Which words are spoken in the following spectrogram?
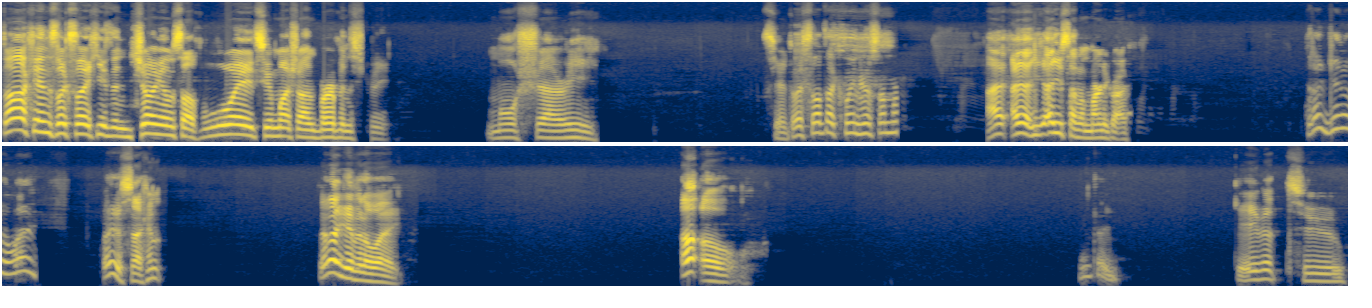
Dawkins looks like he's enjoying himself way too much on Bourbon Street. Mon chéri. Do I still have that queen here somewhere? I, I, I used to have a Mardi Gras. Did I give it away? Wait a second. Did I give it away? Uh oh. I think I gave it to.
